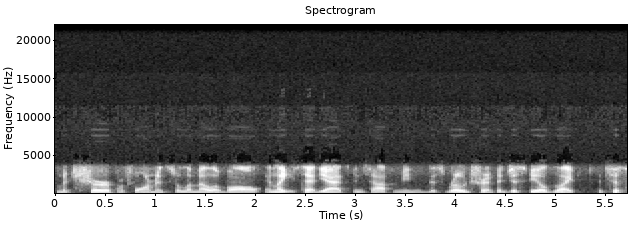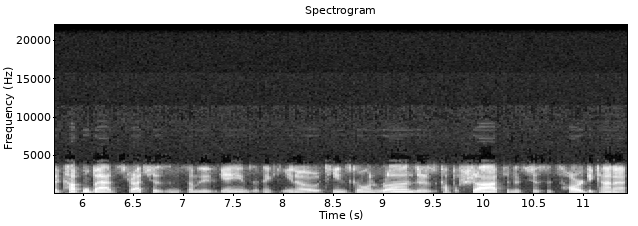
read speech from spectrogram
mature performance for LaMelo Ball. And like you said, yeah, it's been tough. I mean, this road trip, it just feels like it's just a couple bad stretches in some of these games. I think, you know, teams go on runs, there's a couple shots, and it's just, it's hard to kind of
